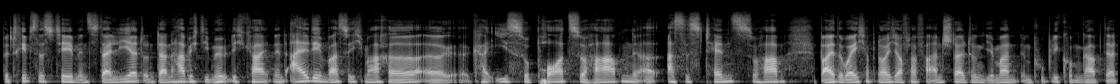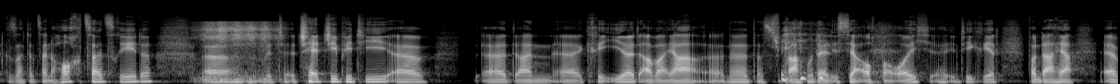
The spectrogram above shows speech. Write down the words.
Betriebssystem installiert und dann habe ich die Möglichkeiten, in all dem, was ich mache, äh, KI-Support zu haben, eine Assistenz zu haben. By the way, ich habe neulich auf einer Veranstaltung jemanden im Publikum gehabt, der hat gesagt, er hat seine Hochzeitsrede äh, mit ChatGPT äh, äh, dann äh, kreiert, aber ja, äh, ne, das Sprachmodell ist ja auch bei euch äh, integriert. Von daher äh,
